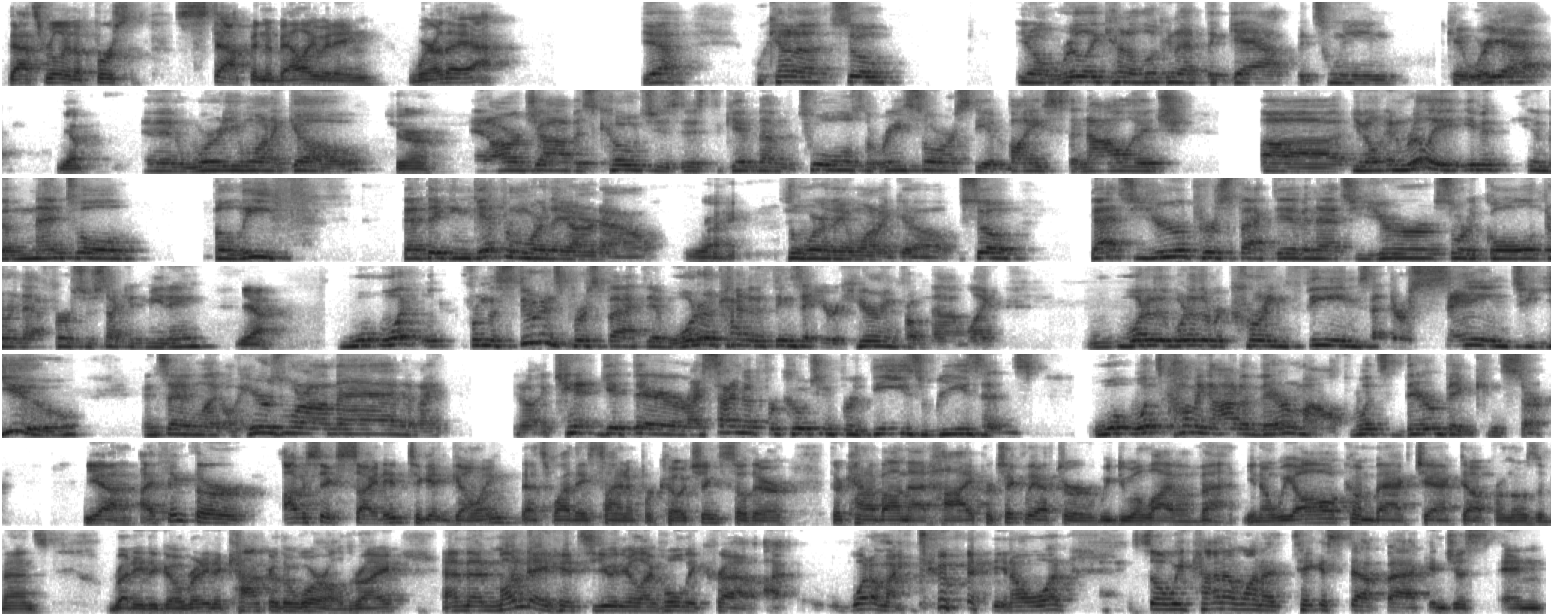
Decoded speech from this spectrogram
that's really the first step in evaluating where are they at. Yeah. We kind of so you know really kind of looking at the gap between okay where you at yep. and then where do you want to go? Sure. And our job as coaches is to give them the tools the resource the advice the knowledge uh, you know and really even you know, the mental belief that they can get from where they are now right. to where they want to go. So that's your perspective and that's your sort of goal during that first or second meeting. Yeah. What from the students perspective what are kind of the things that you're hearing from them? Like what are the, what are the recurring themes that they're saying to you and saying like oh here's where i'm at and i you know i can't get there. I signed up for coaching for these reasons what, what's coming out of their mouth what's their big concern yeah i think they're obviously excited to get going that's why they sign up for coaching so they're they're kind of on that high particularly after we do a live event you know we all come back jacked up from those events ready to go, ready to conquer the world, right? And then Monday hits you and you're like, holy crap, I, what am I doing? you know what? So we kind of want to take a step back and just and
